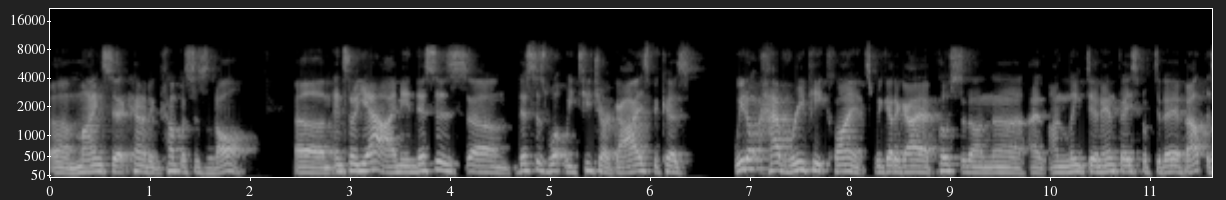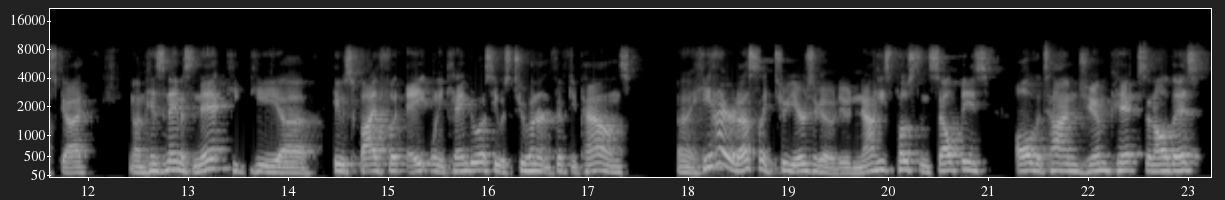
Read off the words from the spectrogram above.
Uh, mindset kind of encompasses it all. Um, and so, yeah, I mean, this is um, this is what we teach our guys because we don't have repeat clients. We got a guy I posted on uh, on LinkedIn and Facebook today about this guy. Um, his name is Nick. He he uh, he was five foot eight when he came to us. He was 250 pounds. Uh, he hired us like two years ago, dude. Now he's posting selfies all the time, gym pics and all this.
